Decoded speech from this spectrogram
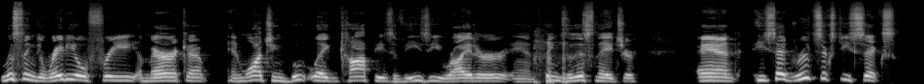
listening to Radio Free America and watching bootleg copies of Easy Rider and things of this nature. And he said Route 66,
